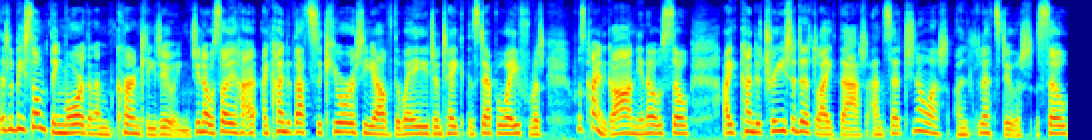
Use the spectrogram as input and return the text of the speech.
it'll be something more than I'm currently doing. Do you know? So I, I kind of that security of the wage and taking the step away from it was kind of gone. You know, so I kind of treated it like that and said, you know what, I'll, let's do it. So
